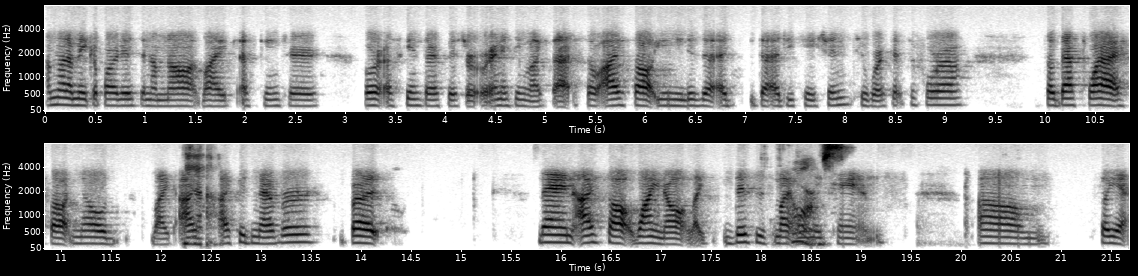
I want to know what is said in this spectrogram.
I'm not a makeup artist, and I'm not like a skincare or a skin therapist or, or anything like that. So I thought you needed the ed- the education to work at Sephora. So that's why I thought no, like I I could never. But then I thought, why not? Like this is my only chance. Um, so yeah,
